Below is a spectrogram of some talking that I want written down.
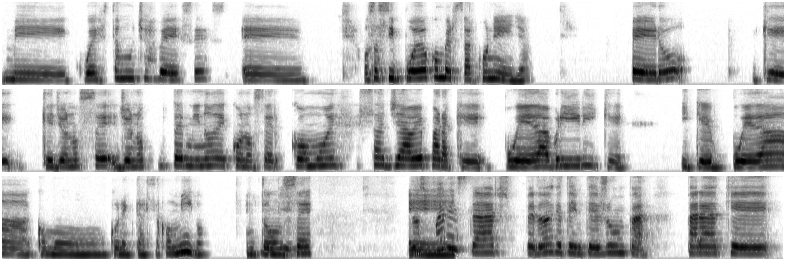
me cuesta muchas veces, eh, o sea, sí puedo conversar con ella, pero que, que yo no sé, yo no termino de conocer cómo es esa llave para que pueda abrir y que, y que pueda como conectarse conmigo. Entonces... ¿Nos eh, puedes dar, perdón que te interrumpa, para que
